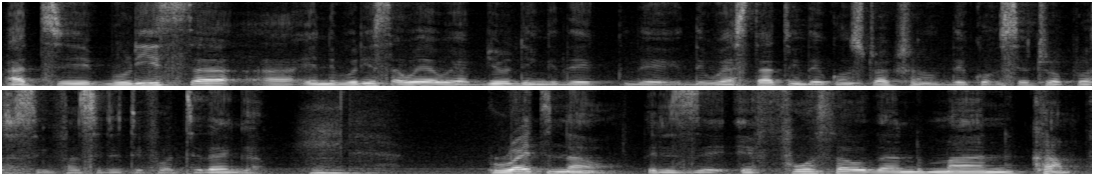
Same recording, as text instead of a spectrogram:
At uh, Bulisa, uh, in Bulisa where we are building, the, the, the, we are starting the construction of the central processing facility for Telenga. Mm. Right now, there is a, a 4,000 man camp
